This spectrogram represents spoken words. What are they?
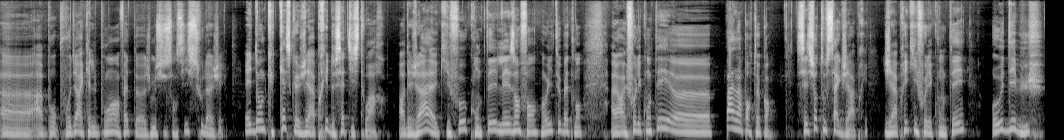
euh, pour, pour vous dire à quel point en fait euh, je me suis senti soulagé. Et donc, qu'est-ce que j'ai appris de cette histoire? Alors déjà, qu'il faut compter les enfants, oui, tout bêtement. Alors il faut les compter pas n'importe quand. C'est surtout ça que j'ai appris. J'ai appris qu'il faut les compter au début.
